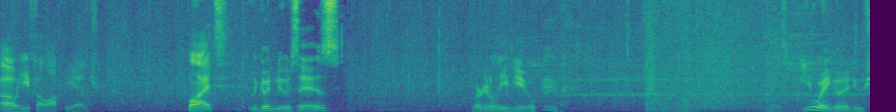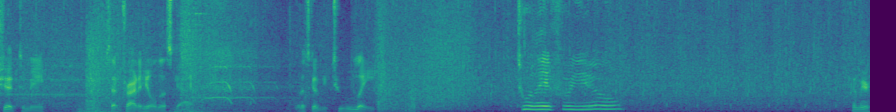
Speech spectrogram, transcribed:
Oh, he fell off the edge. But, the good news is, we're gonna leave you. you ain't gonna do shit to me, except try to heal this guy. But it's gonna be too late. Too late for you. Come here.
